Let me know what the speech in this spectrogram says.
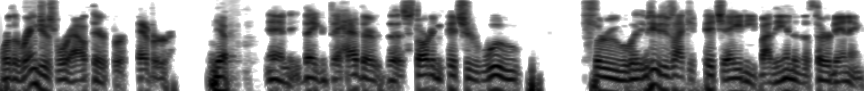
where the Rangers were out there forever. Yep. And they, they had their the starting pitcher Woo through he was like at pitch 80 by the end of the third inning.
